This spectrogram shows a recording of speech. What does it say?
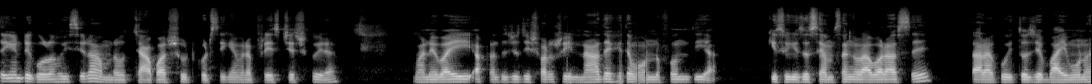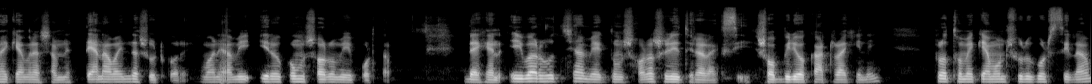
সেকেন্ডে গোলা হয়েছিল আমরা হচ্ছে আবার শুট করছি ক্যামেরা ফ্রেশ চেস কইরা। মানে ভাই, আপনাদের যদি সরাসরি না দেখাতাম অন্য ফোন দিয়া, কিছু কিছু স্যামসাং রাবার আছে, তারা কইতো যে ভাই মনে হয় ক্যামেরার সামনে তেনা বাইন্দা শুট করে। মানে আমি এরকম শরমেই পড়তাম। দেখেন, এইবার হচ্ছে আমি একদম সরাসরি ধরে রাখছি। সব ভিডিও কাট রাখি নাই। প্রথমে কেমন শুরু করছিলাম,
